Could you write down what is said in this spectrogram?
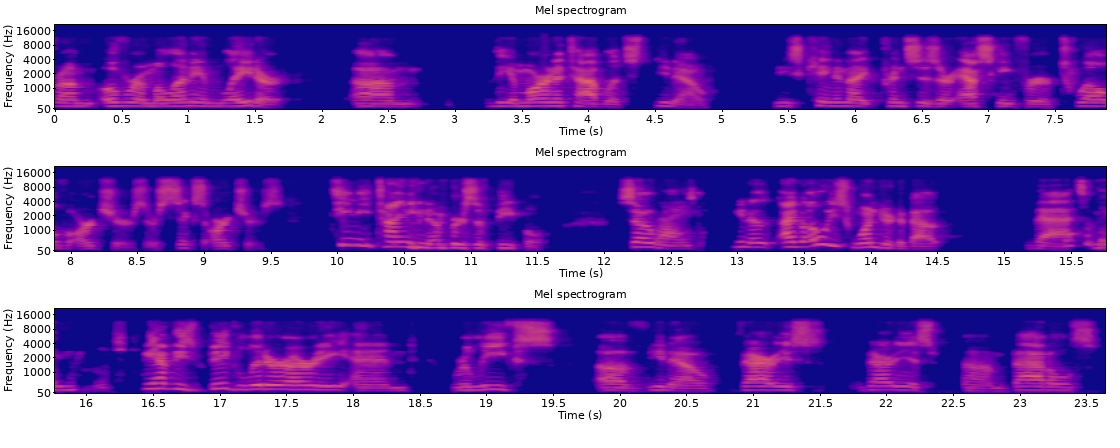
from over a millennium later, um, the Amarna tablets, you know, these Canaanite princes are asking for 12 archers or six archers, teeny tiny numbers of people. So, Right. you know, I've always wondered about that. I mean, we have these big literary and reliefs of you know various various um, battles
